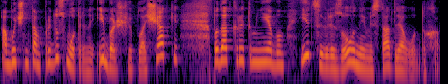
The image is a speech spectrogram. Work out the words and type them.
Обычно там предусмотрены и большие площадки под открытым небом, и цивилизованные места для отдыха.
